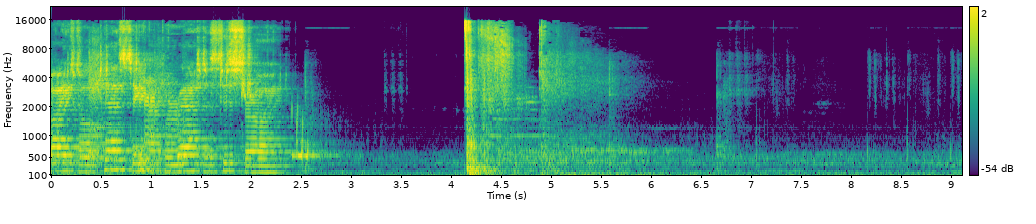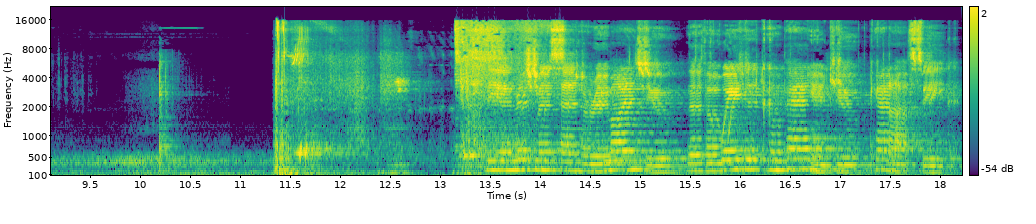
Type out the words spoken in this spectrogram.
Vital testing apparatus destroyed. The Enrichment Center reminds you that the weighted companion cube cannot speak.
